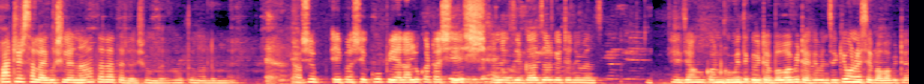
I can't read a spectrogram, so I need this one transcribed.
পাটের সালাই বসলে না তাড়াতাড়ি সুন্দর নতুন আলু মনে এসব এই পাশে কপি আর আলু কাটা শেষ মানে যে গাজর কেটে নেবেন। এই যে অঙ্কন ঘুমে থেকে ওইটা বাবা পিঠা খাবেন যে কেমন হয়েছে বাবা পিঠা?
